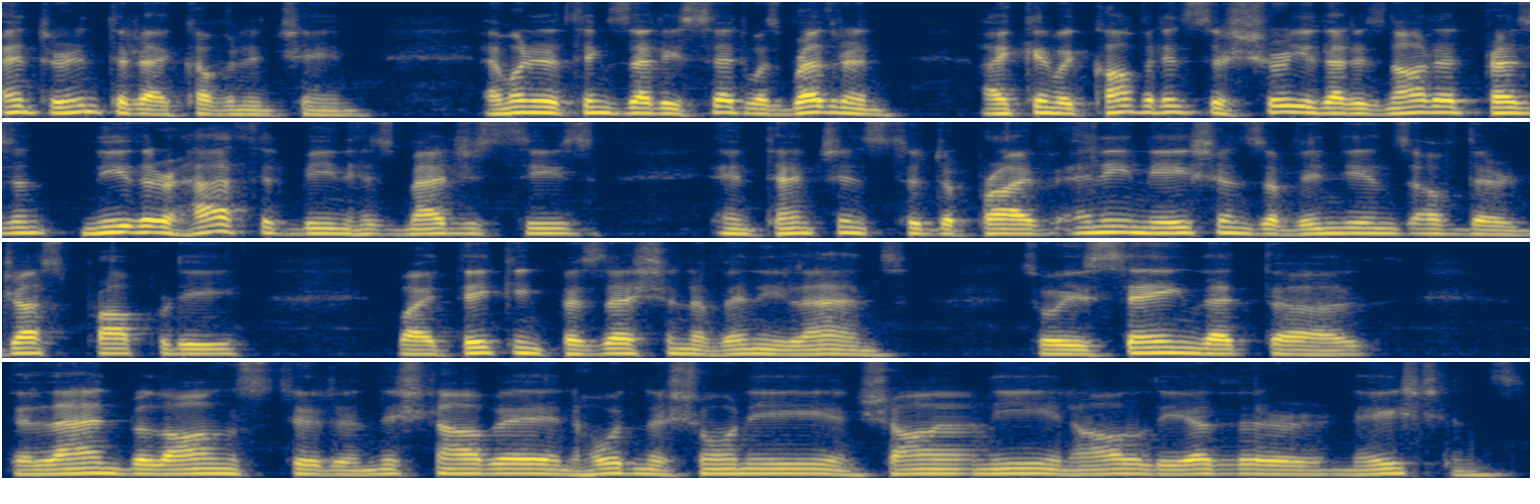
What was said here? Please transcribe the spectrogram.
enter into that covenant chain. And one of the things that he said was, brethren, I can with confidence assure you that is not at present, neither hath it been his majesty's intentions to deprive any nations of Indians of their just property by taking possession of any lands. So he's saying that uh, the land belongs to the Anishinaabe and Haudenosaunee and Shawnee and all the other nations.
